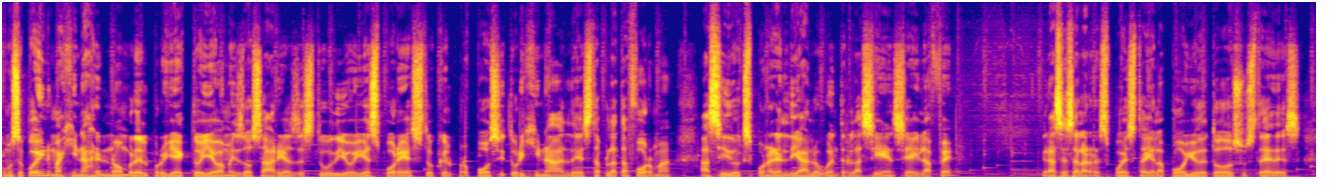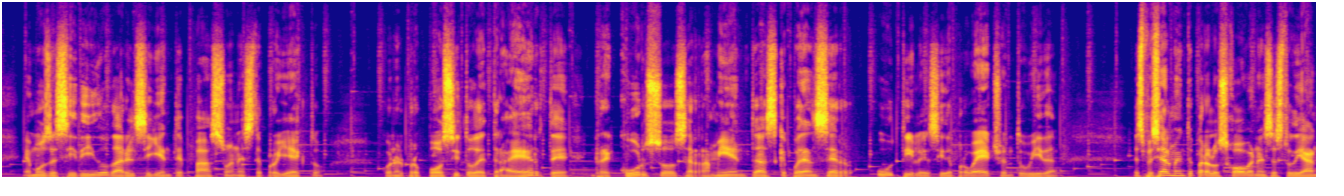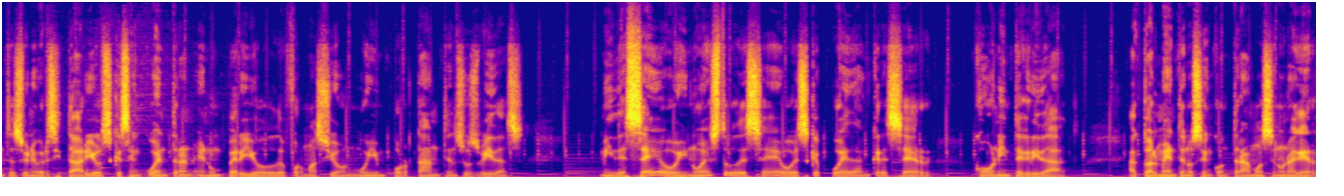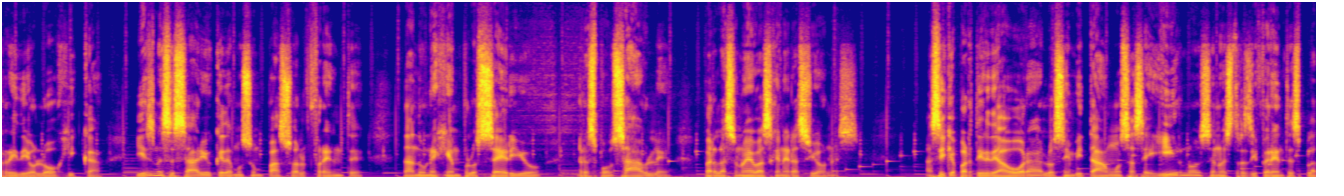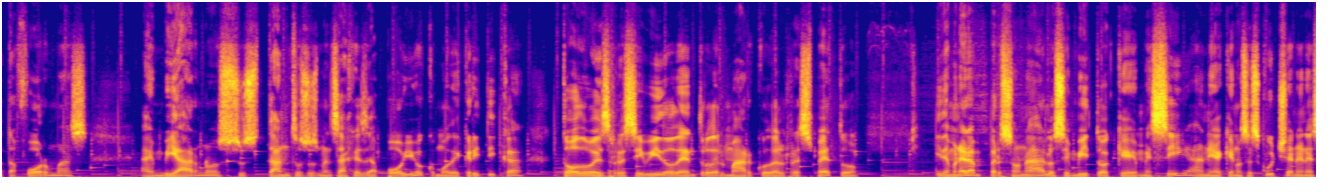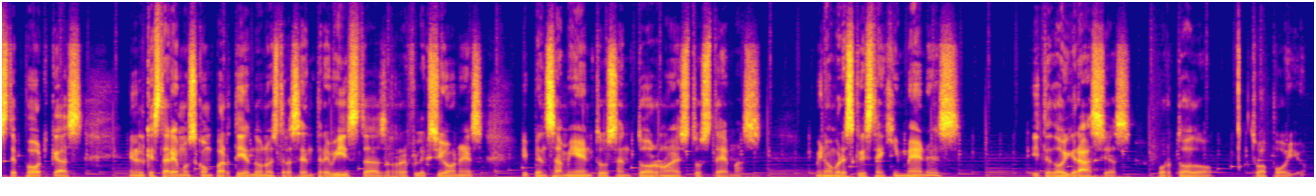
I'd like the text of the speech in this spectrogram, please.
Como se pueden imaginar, el nombre del proyecto lleva mis dos áreas de estudio y es por esto que el propósito original de esta plataforma ha sido exponer el diálogo entre la ciencia y la fe. Gracias a la respuesta y el apoyo de todos ustedes, hemos decidido dar el siguiente paso en este proyecto, con el propósito de traerte recursos, herramientas que puedan ser útiles y de provecho en tu vida especialmente para los jóvenes estudiantes universitarios que se encuentran en un periodo de formación muy importante en sus vidas. Mi deseo y nuestro deseo es que puedan crecer con integridad. Actualmente nos encontramos en una guerra ideológica y es necesario que demos un paso al frente, dando un ejemplo serio, responsable para las nuevas generaciones. Así que a partir de ahora los invitamos a seguirnos en nuestras diferentes plataformas a enviarnos sus, tanto sus mensajes de apoyo como de crítica. Todo es recibido dentro del marco del respeto. Y de manera personal los invito a que me sigan y a que nos escuchen en este podcast en el que estaremos compartiendo nuestras entrevistas, reflexiones y pensamientos en torno a estos temas. Mi nombre es Cristian Jiménez y te doy gracias por todo tu apoyo.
